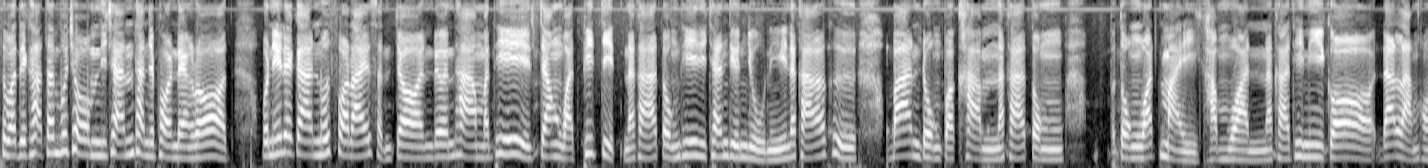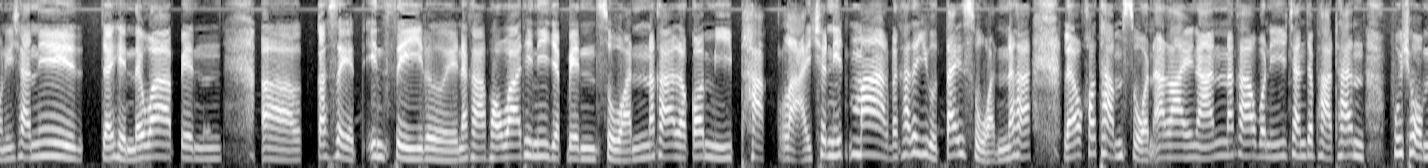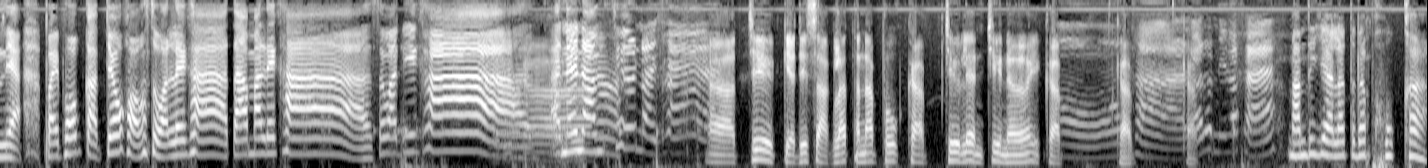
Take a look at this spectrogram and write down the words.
สวัสดีค่ะท่านผู้ชม ดิฉันธัญพรแดงรอด วันนี้รายการนุชฟอร์ไรส์สัญจรเดินทางมาที่จังหวัดพิจิตรนะคะ ตรงที่ดิฉันยืนอยู่นี้นะคะ ก็คือบ้านดงประคำนะคะ ตรงตรงวัดใหม่คำวันนะคะ ที่นี่ก็ด้านหลังของดิฉันนี่จะเห็นได้ว่าเป็นเกษตรอินทรีย์เลยนะคะ เพราะว่าที่นี่จะเป็นสวนนะคะ แล้วก็มีผักหลายชนิดมากนะคะที่อยู่ใต้สวนนะคะ แล้วเขาทำสวนอะไรนั้นนะคะ วันนี้ฉันจะพาท่านผู้ชมเนี่ยไปพบกับเจ้าของสวนเลยค่ะ ตามมาเลยค่ะ สวัสดีค่ะสวัสดีครับอันแนะนำชื่อหน่อยค่ะอ่าชื่อเกียรติศักดิ์รัตนพุกครับชื่อเล่นชื่อเนยครับ อ๋อครับค่ะครับ แล้วท่านนี้นะคะ นันทิยารัตนพุกค่ะ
